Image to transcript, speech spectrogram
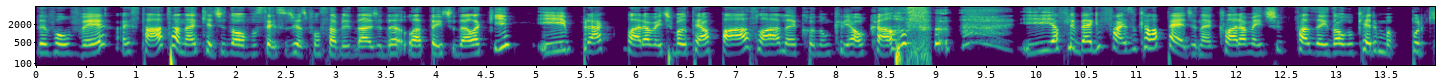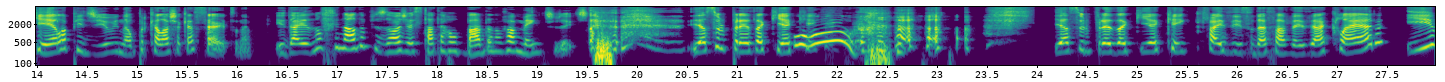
devolver a estátua, né? Que é de novo o senso de responsabilidade de, latente dela aqui. E pra claramente manter a paz lá, né? Com não criar o caos. e a Fleabag faz o que ela pede, né? Claramente fazendo algo que ele, porque ela pediu e não porque ela acha que é certo, né? E daí, no final do episódio, a estátua é roubada novamente, gente. e a surpresa aqui é que. e a surpresa aqui é quem faz isso dessa vez é a Claire. E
